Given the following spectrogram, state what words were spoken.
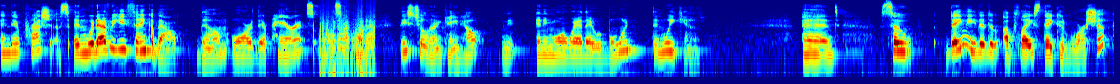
and they're precious. And whatever you think about them or their parents or whatever, these children can't help any more where they were born than we can. And so they needed a place they could worship,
